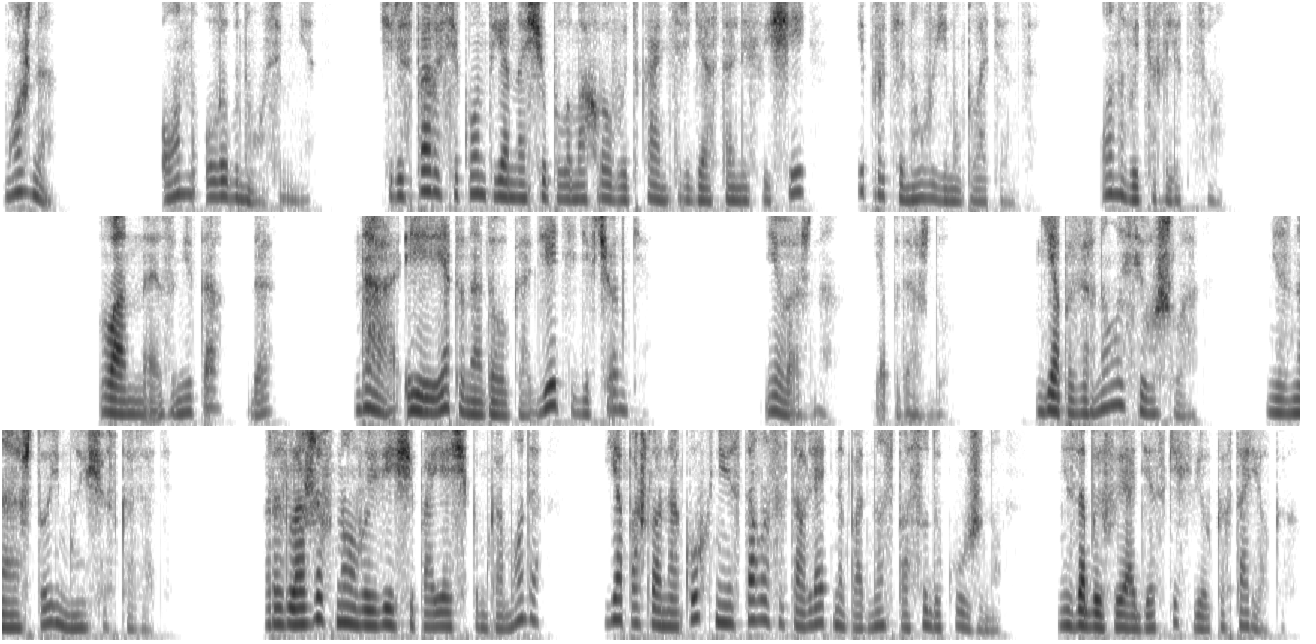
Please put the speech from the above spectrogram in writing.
«Можно?» Он улыбнулся мне. Через пару секунд я нащупала махровую ткань среди остальных вещей и протянула ему полотенце. Он вытер лицо. «Ванная занята, да?» «Да, и это надолго. Дети, девчонки». «Неважно, я подожду». Я повернулась и ушла, не зная, что ему еще сказать. Разложив новые вещи по ящикам комода, я пошла на кухню и стала составлять на поднос посуду к ужину, не забыв и о детских вилках-тарелках.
